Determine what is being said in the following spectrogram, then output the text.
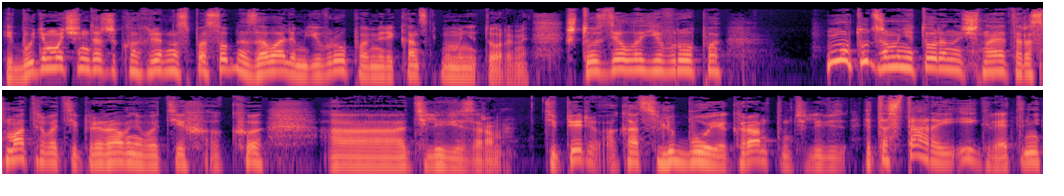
И будем очень даже конкурентоспособны, завалим Европу американскими мониторами. Что сделала Европа? Ну, тут же мониторы начинают рассматривать и приравнивать их к а, телевизорам. Теперь, оказывается, любой экран, там, телевизор. Это старые игры, это не,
